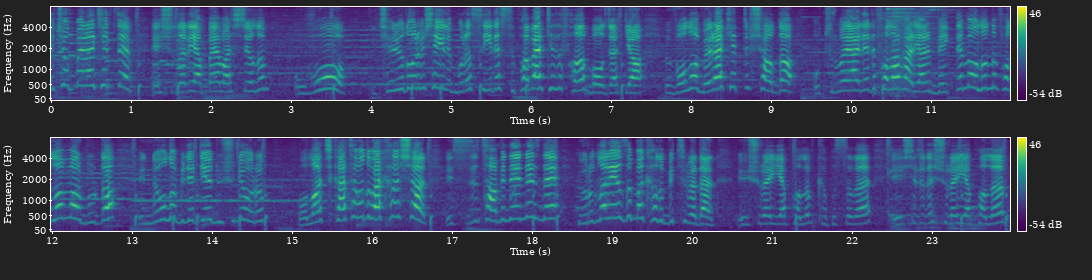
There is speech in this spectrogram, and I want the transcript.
E çok merak ettim. E şunları yapmaya başlayalım. Oho İçeriye doğru bir şey gidiyor. Burası yine spa merkezi falan mı olacak ya? Valla merak ettim şu anda. Oturma yerleri falan var. Yani bekleme alanı falan var burada. E, ne olabilir diye düşünüyorum. Vallahi çıkartamadım arkadaşlar. E, sizin tahminleriniz ne? Yorumlara yazın bakalım bitirmeden. E, şurayı yapalım kapısını. E, şimdi de şurayı yapalım.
